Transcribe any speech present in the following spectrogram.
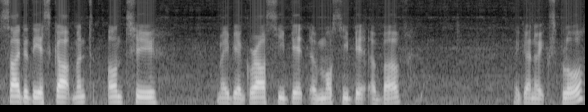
side of the escarpment onto maybe a grassy bit, a mossy bit above. They're going to explore.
